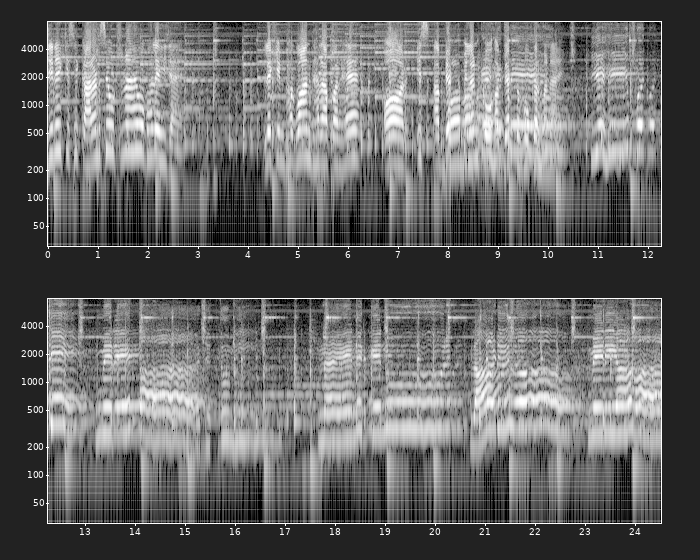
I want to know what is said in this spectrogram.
जिन्हें किसी कारण से उठना है वो भले ही जाएँ। लेकिन भगवान धरा पर है और इस अव्यक्त मिलन को अव्यक्त होकर मनाएँ। यही बच्चे मेरे ताज तुम्ही। नैन के नूर लाड लो मेरी आवाज़।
